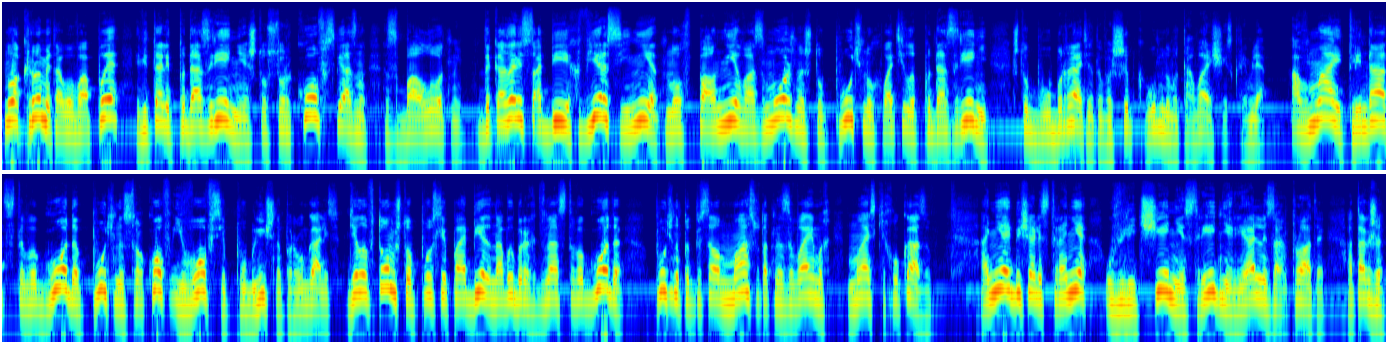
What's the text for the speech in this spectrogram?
Ну а кроме того, в АП витали подозрения, что Сурков связан с Болотной. Доказательств обеих версий нет, но вполне возможно, что Путину хватило подозрений, чтобы убрать этого шибко умного товарища из Кремля. А в мае 2013 года Путин и Сурков и вовсе публично поругались. Дело в том, что после победы на выборах 2012 года Путин подписал массу так называемых майских указов. Они обещали стране увеличение средней реальной зарплаты, а также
